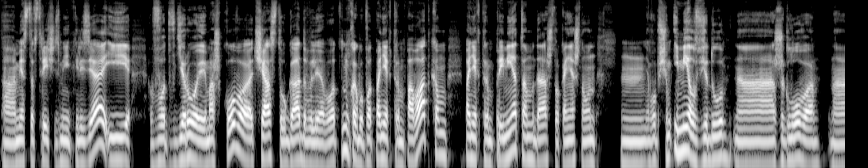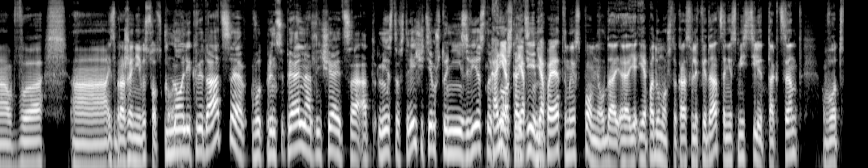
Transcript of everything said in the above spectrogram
а, место встречи изменить нельзя, и вот в герое Машкова часто угадывали вот, ну, как бы вот по некоторым повадкам, по некоторым приметам, да, что, конечно, он, в общем, имел в виду а, Жеглова а, в а, изображении Высоцкого. Но ликвидация вот принципиально отличается от места встречи тем, что неизвестно, Конечно, кто я, я поэтому и вспомнил, да. Я, я подумал, что как раз в ликвидации они сместили этот акцент вот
